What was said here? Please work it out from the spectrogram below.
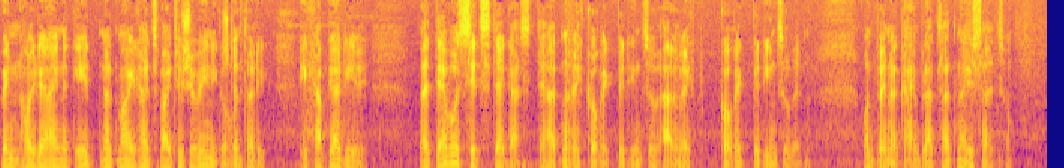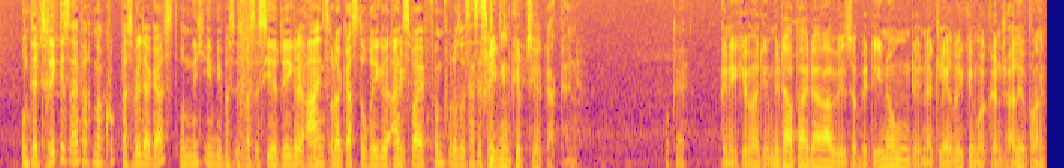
Wenn heute einer geht, dann mache ich halt zwei Tische weniger und fertig. Ich hab ja die, weil der, wo sitzt, der Gast, der hat ihn recht korrekt bedient, so, äh, recht korrekt bedient zu werden. Und wenn er keinen Platz hat, na ist halt so. Und der Trick ist einfach, man guckt, was will der Gast und nicht irgendwie, was ist, was ist hier Regel Richtig. 1 oder Gasto-Regel 1, Richtig. 2, 5 oder so. Das heißt, es gibt. Regeln gibt's hier gar keine. Okay. Wenn ich immer die Mitarbeiter habe, wie so Bedienungen, denen erkläre ich immer, kannst du alle fragen,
